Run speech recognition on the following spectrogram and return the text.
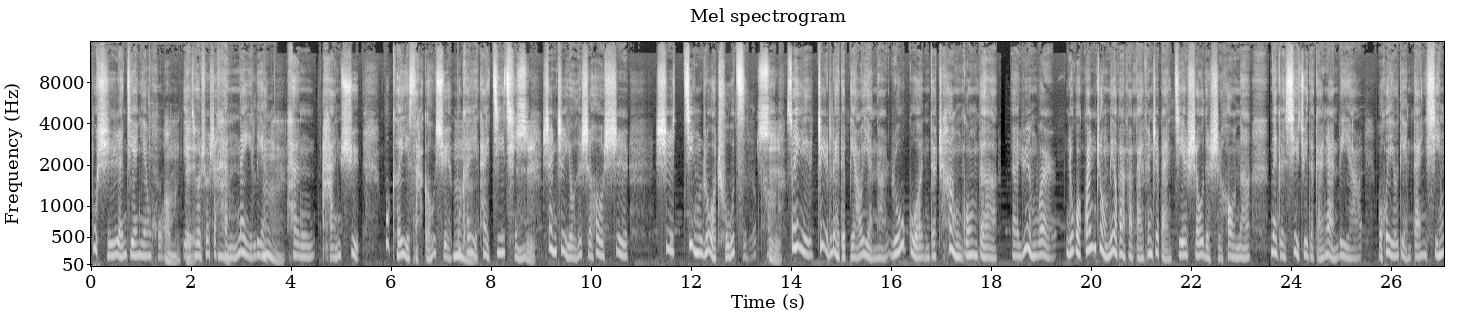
不食人间烟火，嗯，也就是说是很内敛，嗯，很含蓄。不可以洒狗血，不可以太激情，嗯、是甚至有的时候是是静若处子，是、哦。所以这一类的表演呢，如果你的唱功的呃韵味儿，如果观众没有办法百分之百接收的时候呢，那个戏剧的感染力啊。我会有点担心，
